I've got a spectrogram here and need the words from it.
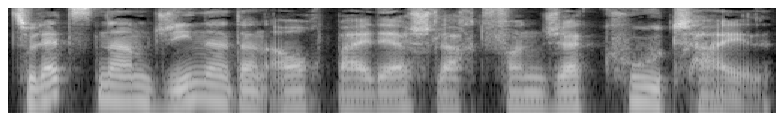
Zuletzt nahm Gina dann auch bei der Schlacht von Jakku teil.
